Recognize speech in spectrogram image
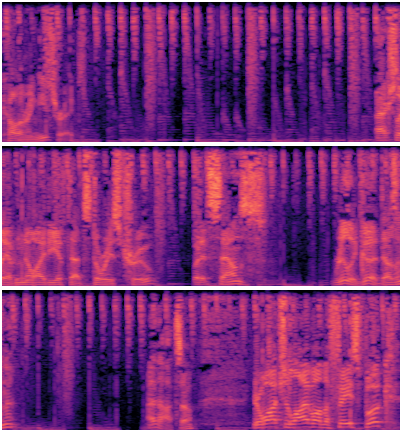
coloring Easter eggs. Actually, I actually have no idea if that story is true, but it sounds really good, doesn't it? I thought so. You're watching live on the Facebook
